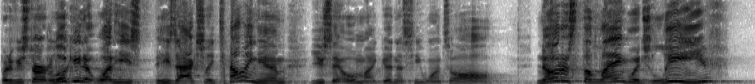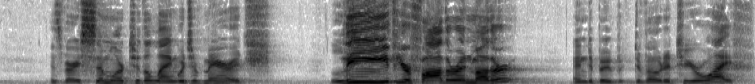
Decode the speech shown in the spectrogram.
But if you start looking at what he's, he's actually telling him, you say, oh my goodness, he wants all. Notice the language leave is very similar to the language of marriage. Leave your father and mother and be devoted to your wife.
